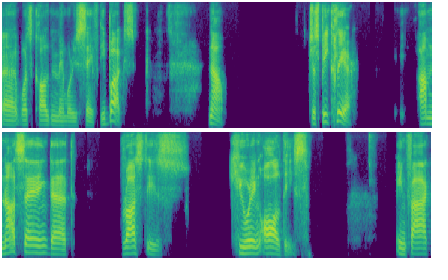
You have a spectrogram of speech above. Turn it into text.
uh, what's called memory safety bugs. Now, just be clear. I'm not saying that Rust is curing all these. In fact,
